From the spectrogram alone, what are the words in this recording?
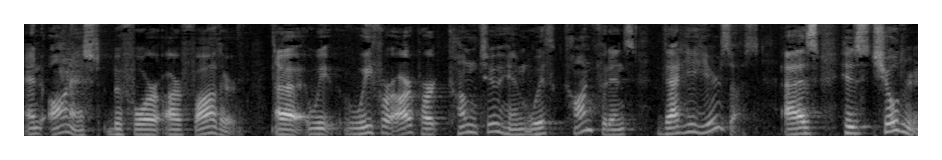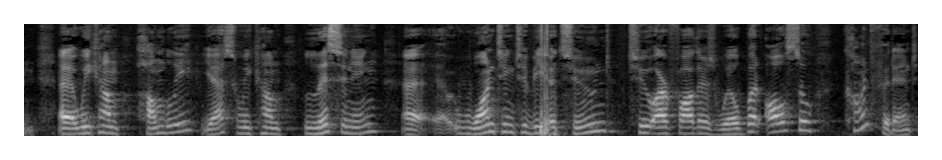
and honest before our Father. Uh, we, we, for our part, come to Him with confidence that He hears us as his children. Uh, we come humbly, yes, we come listening, uh, wanting to be attuned to our Father's will, but also confident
